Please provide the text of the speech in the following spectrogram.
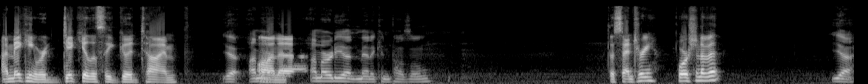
I'm making ridiculously good time Yeah, I'm on al- uh, I'm already at mannequin puzzle. the sentry portion of it. Yeah.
